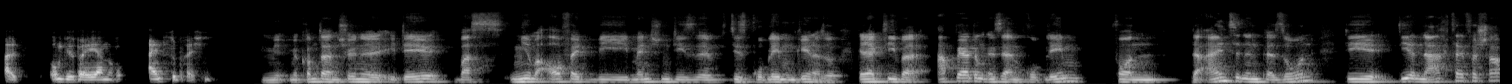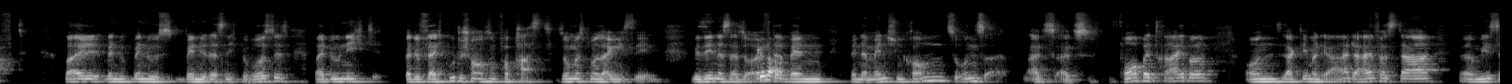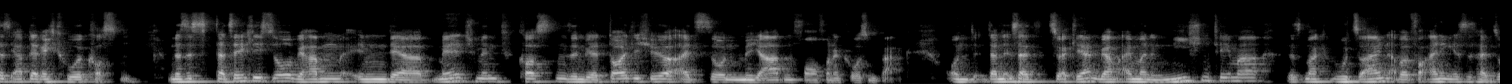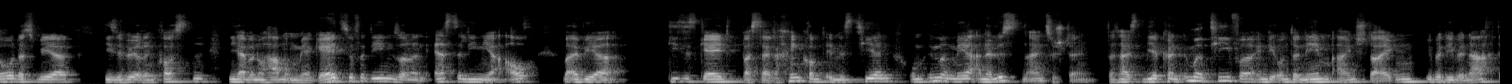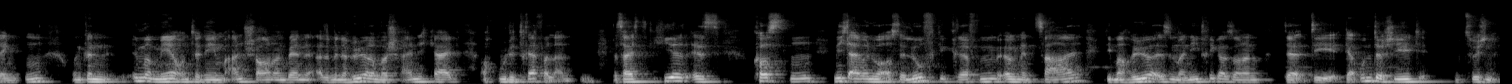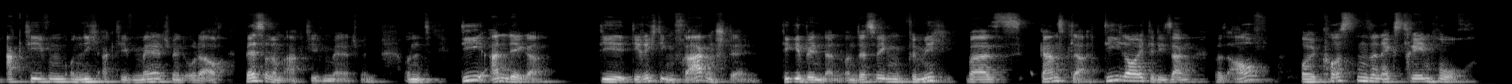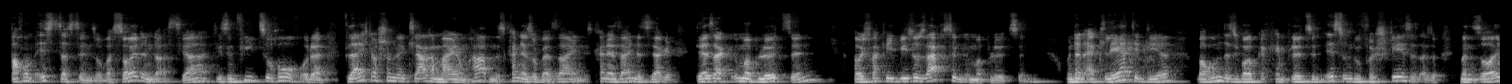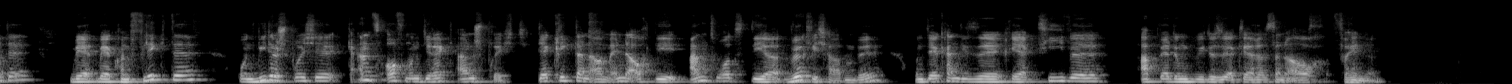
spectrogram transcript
als um diese Barrieren einzubrechen. Mir, mir, kommt da eine schöne Idee, was mir mal auffällt, wie Menschen diese, dieses Problem umgehen. Also reaktive Abwertung ist ja ein Problem von der einzelnen Person, die dir einen Nachteil verschafft, weil wenn du, wenn du es, wenn dir das nicht bewusst ist, weil du nicht, weil du vielleicht gute Chancen verpasst. So müsste man es eigentlich sehen. Wir sehen das also öfter, genau. wenn, wenn da Menschen kommen zu uns als, als Vorbetreiber und sagt jemand, ja, der Alpha Star, äh, wie ist das? Ihr habt ja recht hohe Kosten. Und das ist tatsächlich so. Wir haben in der Managementkosten sind wir deutlich höher als so ein Milliardenfonds von einer großen Bank. Und dann ist halt zu erklären, wir haben einmal ein Nischenthema, das mag gut sein, aber vor allen Dingen ist es halt so, dass wir diese höheren Kosten nicht einfach nur haben, um mehr Geld zu verdienen, sondern in erster Linie auch, weil wir dieses Geld, was da reinkommt, investieren, um immer mehr Analysten einzustellen. Das heißt, wir können immer tiefer in die Unternehmen einsteigen, über die wir nachdenken und können immer mehr Unternehmen anschauen und werden also mit einer höheren Wahrscheinlichkeit auch gute Treffer landen. Das heißt, hier ist Kosten nicht einfach nur aus der Luft gegriffen, irgendeine Zahl, die mal höher ist und mal niedriger, sondern der, die, der Unterschied zwischen aktivem und nicht aktivem Management oder auch besserem aktiven Management. Und die Anleger, die die richtigen Fragen stellen, die gewinnen dann. Und deswegen für mich war es ganz klar, die Leute, die sagen, pass auf, eure Kosten sind extrem hoch warum ist das denn so? Was soll denn das? Ja, die sind viel zu hoch oder vielleicht auch schon eine klare Meinung haben. Das kann ja sogar sein. Es kann ja sein, dass ich sage, der sagt immer Blödsinn. Aber ich frage dich, wieso sagst du denn immer Blödsinn? Und dann erklärt er dir, warum das überhaupt gar kein Blödsinn ist und du verstehst es. Also man sollte, wer, wer Konflikte und Widersprüche ganz offen und direkt anspricht, der kriegt dann am Ende auch die Antwort, die er wirklich haben will. Und der kann diese reaktive Abwertung, wie du sie erklärt hast, dann auch verhindern.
